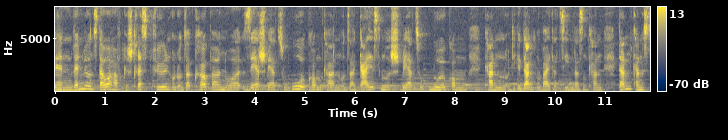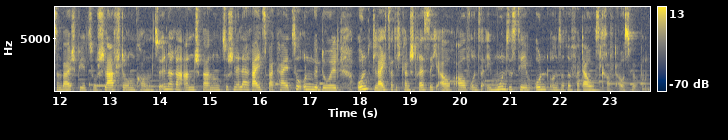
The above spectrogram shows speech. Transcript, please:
Denn wenn wir uns dauerhaft gestresst fühlen und unser Körper nur sehr schwer zur Ruhe kommen kann, unser Geist nur schwer zur Ruhe kommen kann und die Gedanken weiterziehen lassen kann, dann kann es zum Beispiel zu Schlafstörungen kommen, zu innerer Anspannung, zu schneller Reizbarkeit, zu Ungeduld und gleichzeitig kann Stress sich auch auf unser Immunsystem und unsere Verdauungskraft auswirken.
